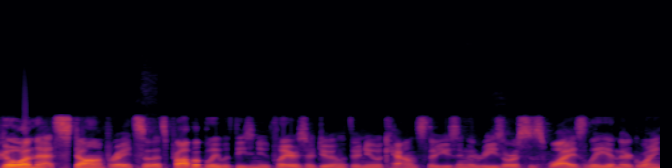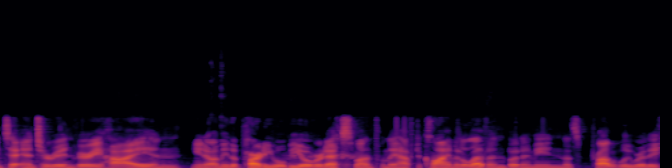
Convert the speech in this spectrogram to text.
go on that stomp right so that's probably what these new players are doing with their new accounts they're using their resources wisely and they're going to enter in very high and you know i mean the party will be over next month when they have to climb at 11 but i mean that's probably where they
